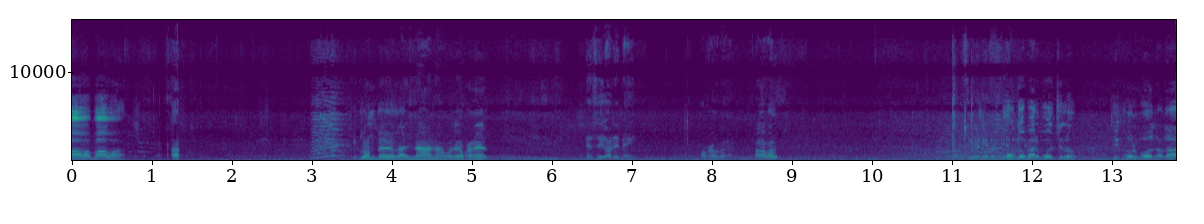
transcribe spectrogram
বাবা বাবা। বিক্রম তেলের গাড়ি? না না আমাদের ওখানে এসি গাড়ি নেই। সকালবেলা বল। কতবার বলছিল কি করব দাদা?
